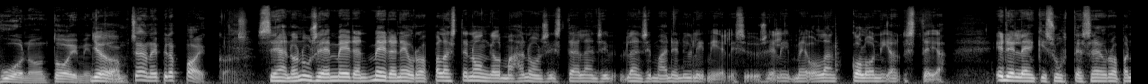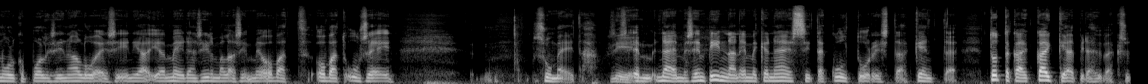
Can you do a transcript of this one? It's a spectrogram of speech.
huonoon toimintaan, Joo. mutta sehän ei pidä paikkaansa. Sehän on usein meidän, meidän eurooppalaisten ongelmahan on siis tämä länsi, länsimainen ylimielisyys, eli me ollaan kolonialisteja edelleenkin suhteessa Euroopan ulkopuolisiin alueisiin ja, ja meidän silmälasimme ovat, ovat usein sumeita. Siis niin. em, näemme sen pinnan, emmekä näe sitä kulttuurista kenttää. Totta kai kaikkea ei pidä hyväksy,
